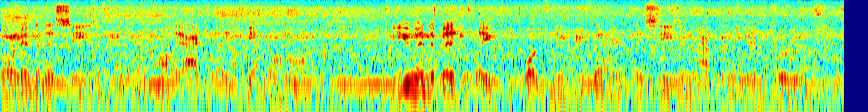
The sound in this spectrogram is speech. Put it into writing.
going into this season, all the accolades you got going on, for you individually, what can you do better this season? How can you improve?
